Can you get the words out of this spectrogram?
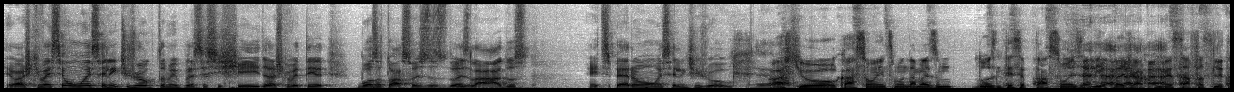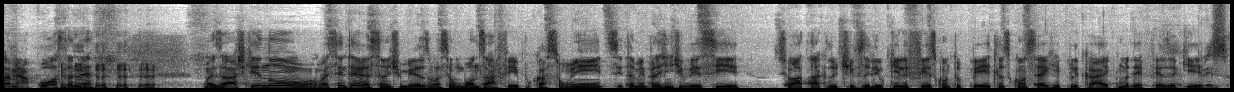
Eu acho que vai ser um excelente jogo também para se assistir aí. Eu acho que vai ter boas atuações dos dois lados. A gente espera um excelente jogo. Eu acho que o Carson Wentz mandar mais um, duas interceptações ali pra já começar a facilitar minha aposta, né? Mas eu acho que não vai ser interessante mesmo, vai ser um bom desafio pro Carson Wentz e também pra gente ver se, se o ataque do Chiefs ali, o que ele fez contra o Patriots, consegue replicar e com uma defesa que Pris-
